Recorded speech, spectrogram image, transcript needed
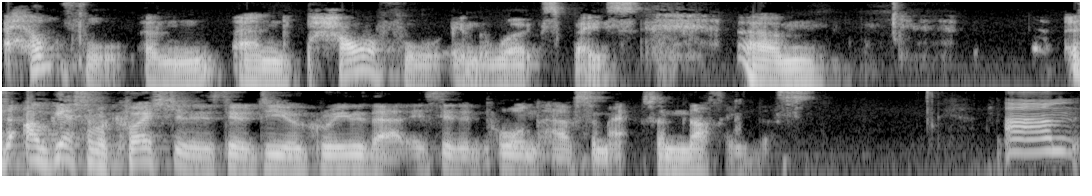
helpful and, and powerful in the workspace. Um, I guess my question is: Do, do you agree with that? Is it important to have some some nothingness? Um,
